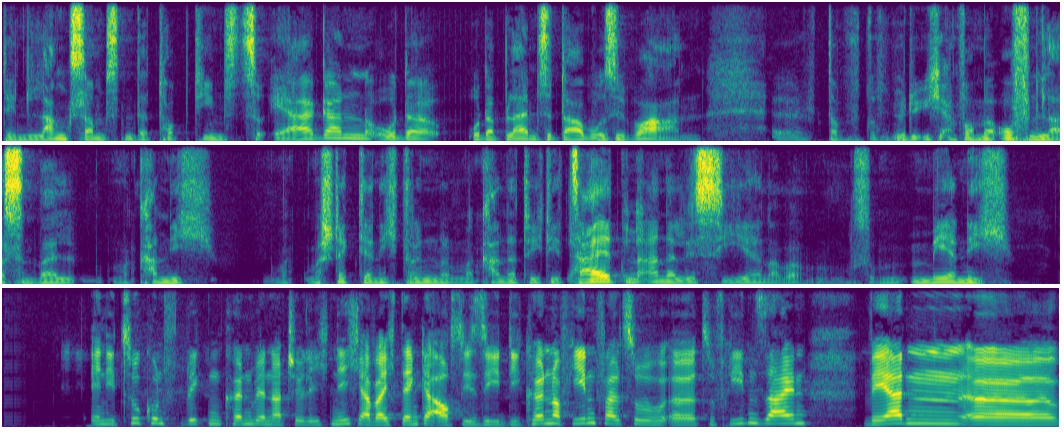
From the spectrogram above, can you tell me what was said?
den langsamsten der Top-Teams zu ärgern oder, oder bleiben sie da, wo sie waren? Äh, das würde ich einfach mal offen lassen, weil man kann nicht man, steckt ja nicht drin, man, man kann natürlich die ja, Zeiten analysieren, aber so mehr nicht. In die Zukunft blicken können wir natürlich nicht, aber ich denke auch, sie, sie die können auf jeden Fall zu, äh, zufrieden sein, werden äh,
